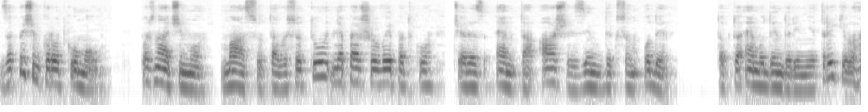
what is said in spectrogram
Запишемо коротку умову. Позначимо масу та висоту для першого випадку через m та h з індексом 1. Тобто m1 дорівнює 3 кг,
